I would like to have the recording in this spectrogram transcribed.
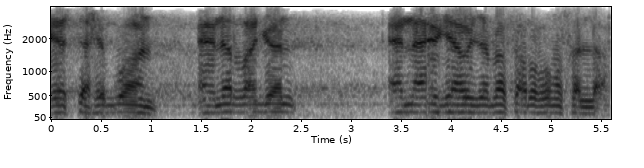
يستحبون للرجل أن لا يجاوز بصره مصلاه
